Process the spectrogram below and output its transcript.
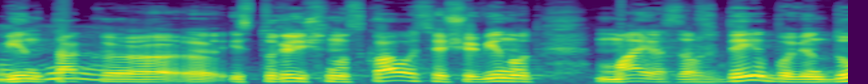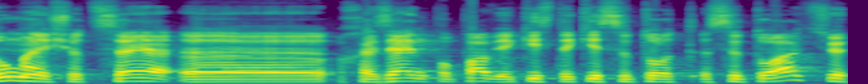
Він так е, е, історично склалося, що він от має завжди, бо він думає, що це е, хазяїн попав в якісь такі ситу- ситуацію,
